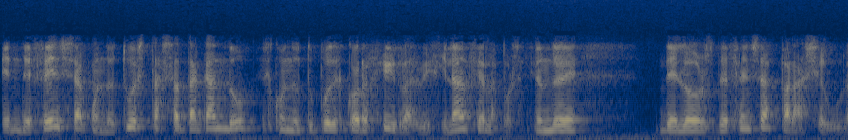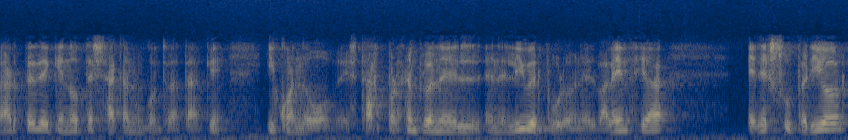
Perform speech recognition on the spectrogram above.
en defensa, cuando tú estás atacando, es cuando tú puedes corregir las vigilancias, la posición de, de los defensas para asegurarte de que no te sacan un contraataque. Y cuando estás, por ejemplo, en el, en el Liverpool o en el Valencia, eres superior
